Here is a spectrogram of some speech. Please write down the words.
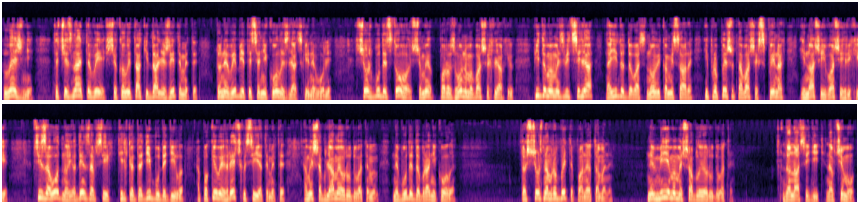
Лежні, та чи знаєте ви, що коли так і далі житимете, то не виб'єтеся ніколи з ляцької неволі? Що ж буде з того, що ми порозгонимо ваших ляхів? Підемо ми звідсіля, наїдуть до вас нові комісари і пропишуть на ваших спинах і наші, і ваші гріхи. Всі за одного і один за всіх, тільки тоді буде діло. А поки ви гречку сіятимете, а ми шаблями орудуватимемо, не буде добра ніколи. Та що ж нам робити, пане отамане? Не вміємо ми шаблею орудувати. До нас ідіть, навчимо.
